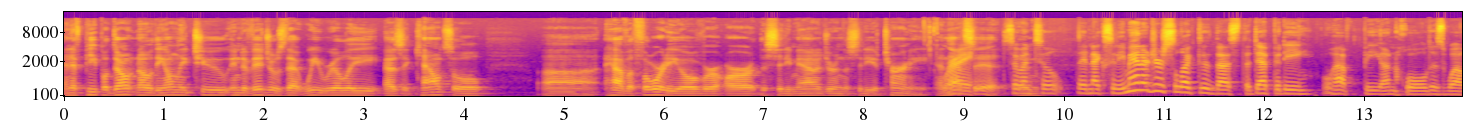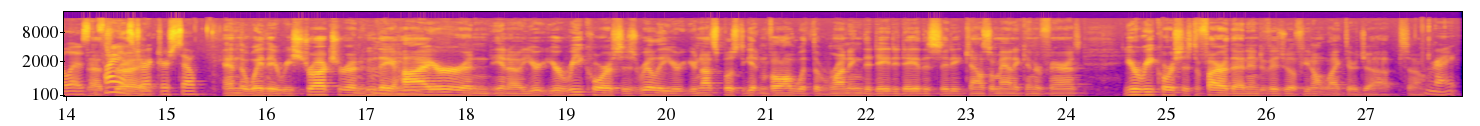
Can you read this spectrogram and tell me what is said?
And if people don't know, the only two individuals that we really, as a council, uh, have authority over are the city manager and the city attorney, and that's it. So And until the next city manager is selected, thus the deputy will have to be on hold as well as the finance right. director. So and the way they restructure and who they Mm-hmm. hire and you know your, your recourse is really you're, you're not supposed to get involved with the running the day-to-day of the city councilmanic interference your recourse is to fire that individual if you don't like their job so right.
